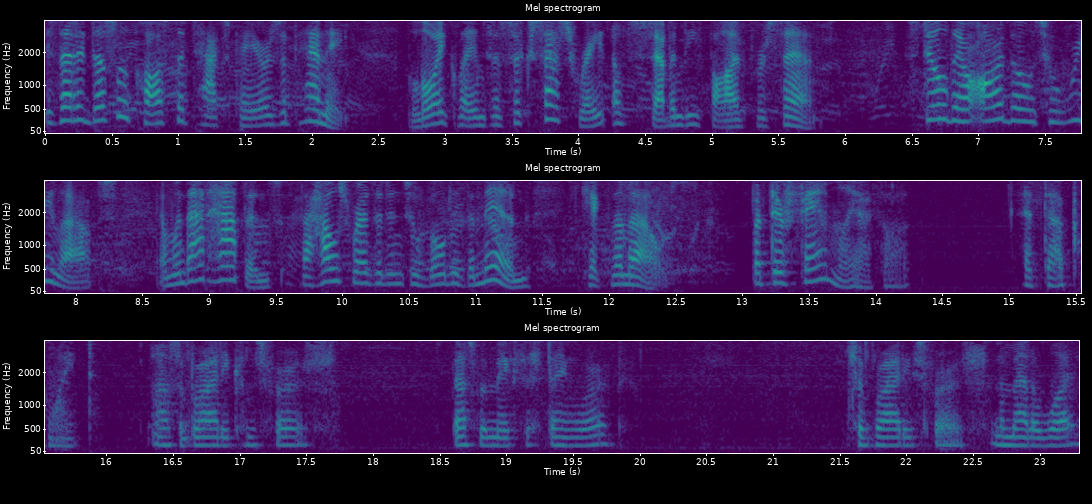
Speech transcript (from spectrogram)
is that it doesn't cost the taxpayers a penny. Molloy claims a success rate of 75%. Still, there are those who relapse, and when that happens, the house residents who voted them in kick them out. But they're family, I thought, at that point. Our sobriety comes first. That's what makes this thing work. Sobriety's first, no matter what.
